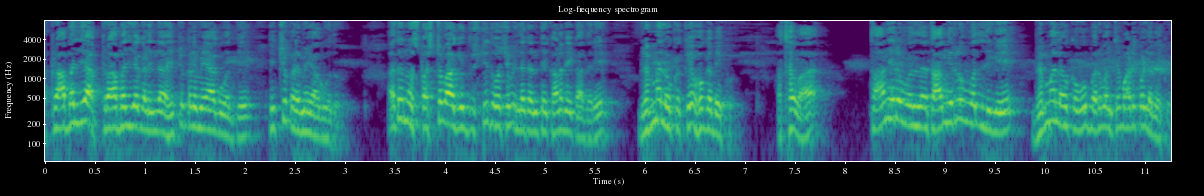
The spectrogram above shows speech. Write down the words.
ಪ್ರಾಬಲ್ಯ ಪ್ರಾಬಲ್ಯಗಳಿಂದ ಹೆಚ್ಚು ಕಡಿಮೆಯಾಗುವಂತೆ ಹೆಚ್ಚು ಕಡಿಮೆಯಾಗುವುದು. ಅದನ್ನು ಸ್ಪಷ್ಟವಾಗಿ ದೃಷ್ಟಿದೋಷವಿಲ್ಲದಂತೆ ಕಾಣಬೇಕಾದರೆ ಬ್ರಹ್ಮಲೋಕಕ್ಕೆ ಹೋಗಬೇಕು. ಅಥವಾ ತಾನಿರುವಲ್ಲ, ತಾನಿರುವಲ್ಲಿಗೆ ಬ್ರಹ್ಮಲೋಕವು ಬರುವಂತೆ ಮಾಡಿಕೊಳ್ಳಬೇಕು.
